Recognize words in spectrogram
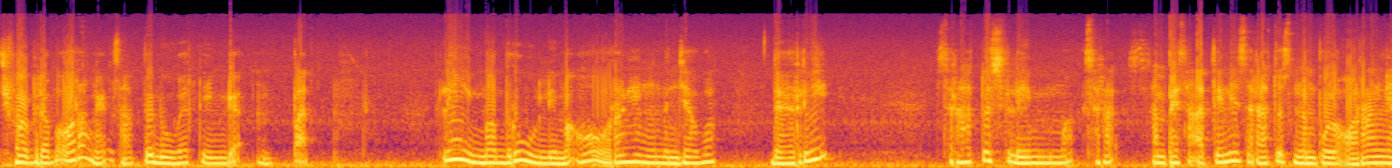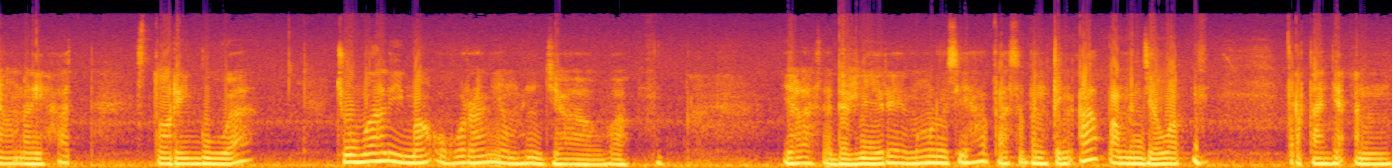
Cuma berapa orang ya? Satu dua tiga empat. Lima bro. Lima orang yang menjawab. Dari 105 sera- sampai saat ini 160 orang yang melihat story gua cuma lima orang yang menjawab. Yalah sadar diri. Emang lu siapa? Sepenting apa menjawab pertanyaan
